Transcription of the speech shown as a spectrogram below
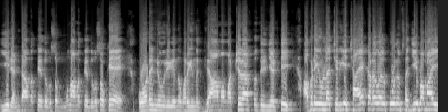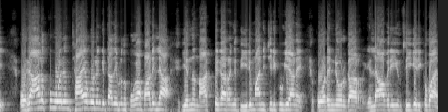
ഈ രണ്ടാമത്തെ ദിവസം മൂന്നാമത്തെ ദിവസമൊക്കെ കോടന്നൂർ എന്ന് പറയുന്ന ഗ്രാമം അക്ഷരാർത്ഥത്തിൽ ഞെട്ടി. അവിടെയുള്ള ചെറിയ ചായക്കടകൾ പോലും സജീവമായി ഒരാൾക്ക് പോലും ചായ പോലും കിട്ടാതെ ഇവിടുന്ന് പോകാൻ പാടില്ല എന്ന് നാട്ടുകാർ അങ്ങ് തീരുമാനിച്ചിരിക്കുകയാണ്. കോടന്നൂർകാർ എല്ലാവരെയും സ്വീകരിക്കുവാൻ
